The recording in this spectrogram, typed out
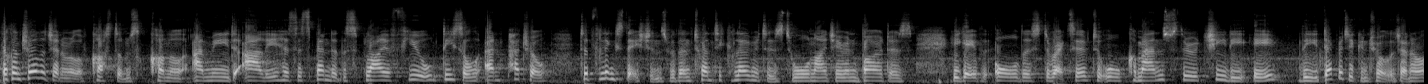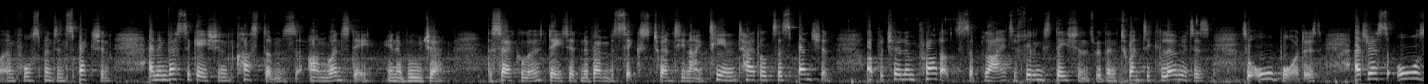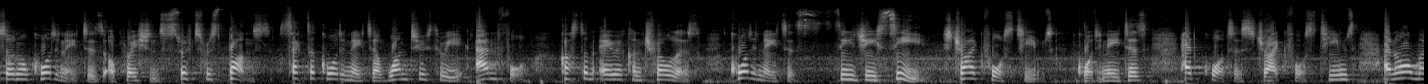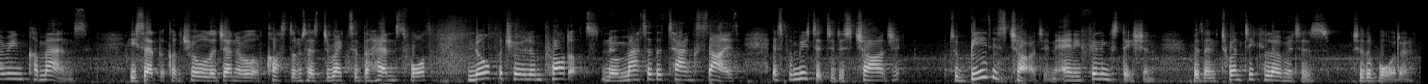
The Comptroller General of Customs, Colonel Hamid Ali, has suspended the supply of fuel, diesel and petrol to filling stations within 20 kilometers to all Nigerian borders. He gave all this directive to all commands through Chidi A, the Deputy Comptroller General Enforcement Inspection and Investigation Customs on Wednesday in Abuja. The circular, dated November 6, 2019, titled Suspension of Petroleum Products Supply to Filling Stations within 20 kilometers to all borders, addressed all zonal coordinators operating Operations Swift Response, Sector Coordinator 1, 2, 3, and 4, Custom Area Controllers, Coordinators, CGC, Strike Force Teams, Coordinators, Headquarters Strike Force Teams, and all Marine Commands. He said the Comptroller General of Customs has directed that henceforth no petroleum products, no matter the tank size, is permitted to discharge to be discharged in any filling station within 20 kilometers to the border.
